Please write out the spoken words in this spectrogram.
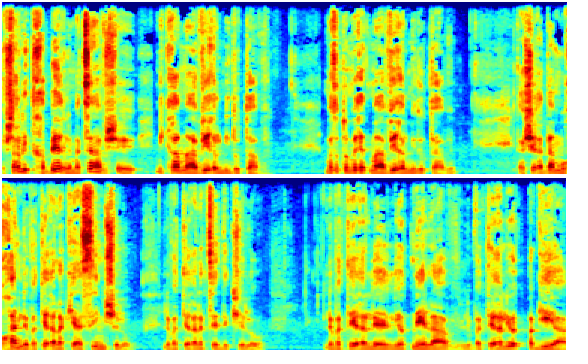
אפשר להתחבר למצב שנקרא מעביר על מידותיו. מה זאת אומרת מעביר על מידותיו? כאשר אדם מוכן לוותר על הכעסים שלו, לוותר על הצדק שלו, לוותר על להיות נעלב, לוותר על להיות פגיע,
